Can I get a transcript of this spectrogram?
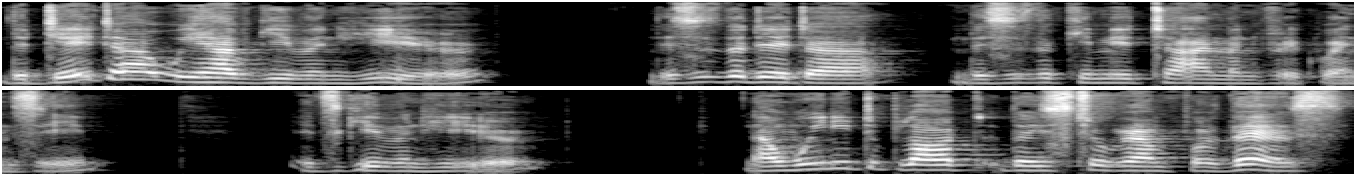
the data we have given here this is the data this is the commute time and frequency. It's given here. Now we need to plot the histogram for this.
